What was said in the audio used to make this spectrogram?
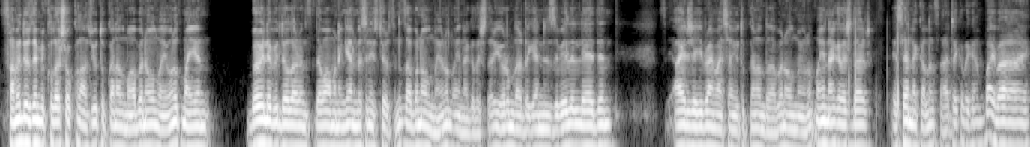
Samet Özdemir Clash of Clans YouTube kanalıma abone olmayı unutmayın. Böyle videoların devamının gelmesini istiyorsanız abone olmayı unutmayın arkadaşlar. Yorumlarda kendinizi belirleyin. Ayrıca İbrahim Aysan YouTube kanalına da abone olmayı unutmayın arkadaşlar. Esenle kalın, sağlıcakla kalın. Bay bay.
